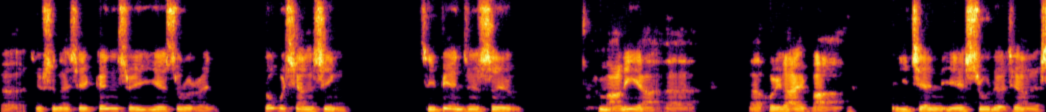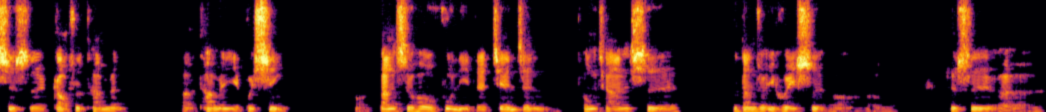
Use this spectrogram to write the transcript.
呃，就是那些跟随耶稣的人都不相信，即便就是。玛利亚，呃，呃，回来把遇见耶稣的这样的事实告诉他们，啊，他们也不信。哦，当时候妇女的见证通常是不当做一回事，哦，就是呃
